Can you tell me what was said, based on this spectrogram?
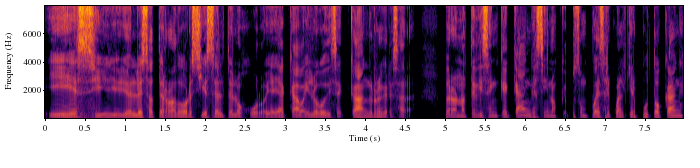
Y sí, él es aterrador, sí es él, te lo juro. Y ahí acaba. Y luego dice, Kang regresará. Pero no te dicen que Kang, sino que pues, puede ser cualquier puto Kang.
